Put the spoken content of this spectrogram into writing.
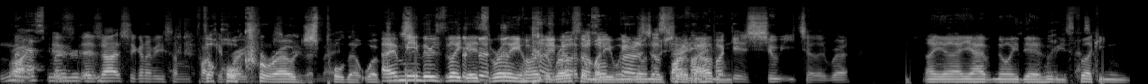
mass Is, murdered is him. actually going to be some fucking. The whole crowd just mate. pulled out weapons. I mean, there's like it's really hard to know, roast somebody when you crowd don't know just shit fucking about them. fucking shoot each other, bro. I I have no idea who these fucking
